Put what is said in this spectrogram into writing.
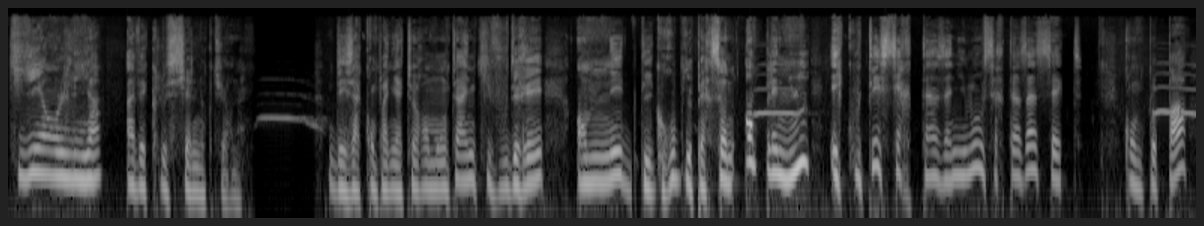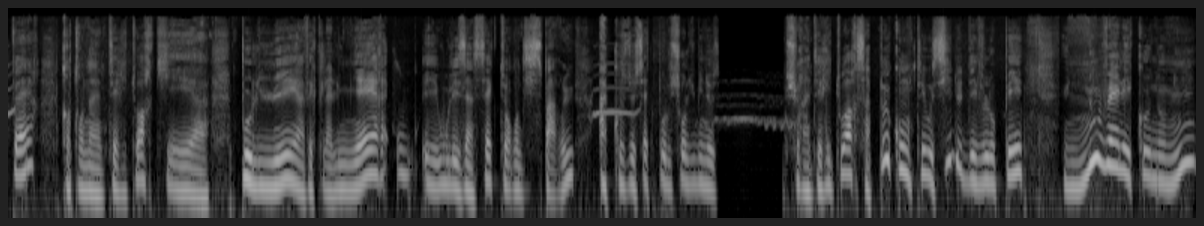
qui est en lien avec le ciel nocturne. Des accompagnateurs en montagne qui voudraient emmener des groupes de personnes en pleine nuit écouter certains animaux, certains insectes qu'on ne peut pas faire quand on a un territoire qui est euh, pollué avec la lumière et où les insectes ont disparu à cause de cette pollution lumineuse. Sur un territoire, ça peut compter aussi de développer une nouvelle économie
